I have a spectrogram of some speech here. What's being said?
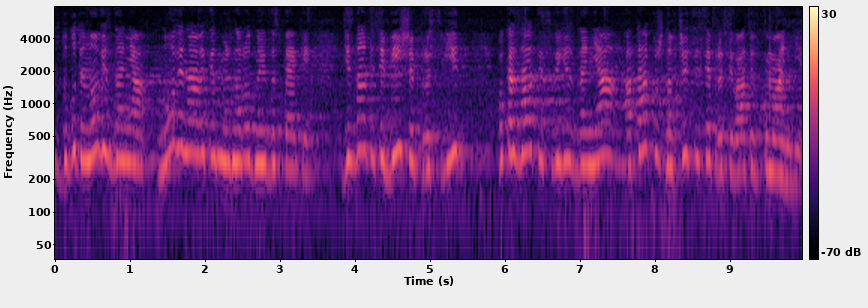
здобути нові знання, нові навики з міжнародної безпеки, дізнатися більше про світ, показати свої знання, а також навчитися працювати в команді.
